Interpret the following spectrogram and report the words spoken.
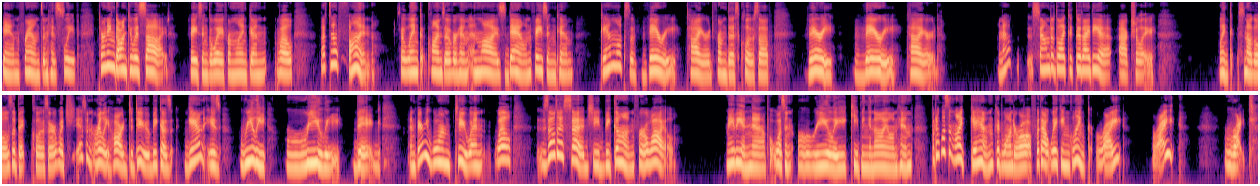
Gan frowns in his sleep, turning onto his side, facing away from Link, and, well, that's no fun. So Link climbs over him and lies down facing him. Gan looks very tired from this close up. Very, very tired. A nap sounded like a good idea, actually. Link snuggles a bit closer, which isn't really hard to do because Gan is really, really big and very warm too. And, well, Zelda said she'd be gone for a while. Maybe a nap wasn't really keeping an eye on him, but it wasn't like Gan could wander off without waking Link, right? Right? Right.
